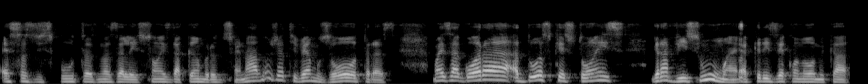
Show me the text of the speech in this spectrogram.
essas disputas nas eleições da Câmara e do Senado, nós já tivemos outras, mas agora há duas questões gravíssimo. Uma é a crise econômica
